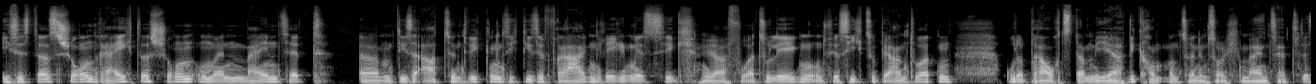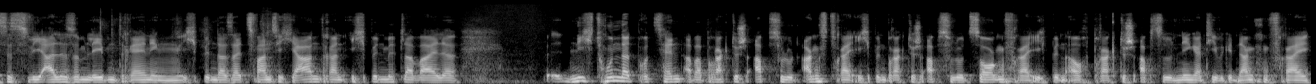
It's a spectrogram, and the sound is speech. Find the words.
ist es das schon? Reicht das schon, um ein Mindset ähm, dieser Art zu entwickeln, sich diese Fragen regelmäßig ja, vorzulegen und für sich zu beantworten? Oder braucht es da mehr? Wie kommt man zu einem solchen Mindset? Das ist wie alles im Leben Training. Ich bin da seit 20 Jahren dran. Ich bin mittlerweile nicht 100 Prozent, aber praktisch absolut angstfrei. Ich bin praktisch absolut sorgenfrei. Ich bin auch praktisch absolut negative Gedankenfrei.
